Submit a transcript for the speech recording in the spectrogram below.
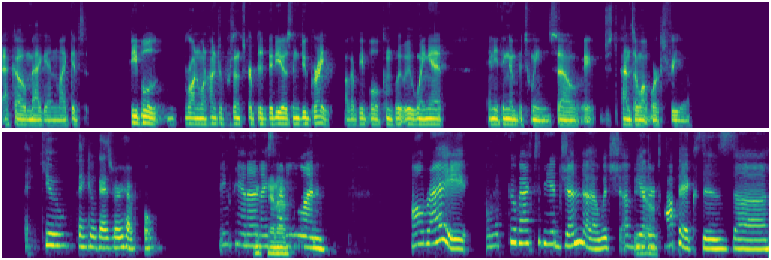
echo megan. Like it's people run 100% scripted videos and do great other people completely wing it anything in between. So it just depends on what works for you. Thank you. Thank you, guys. Very helpful. Thanks, Hannah. Thanks, nice Hannah. to have you on. All right. Let's go back to the agenda. Which of the yeah. other topics is uh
